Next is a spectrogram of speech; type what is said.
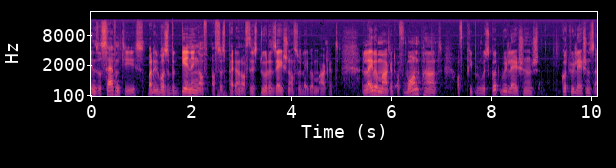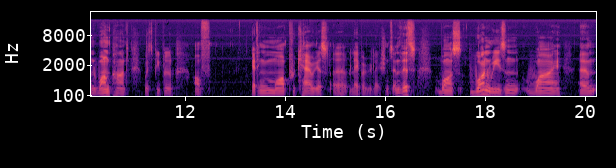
in the 70s, but it was the beginning of, of this pattern, of this dualization of the labor market. A labor market of one part of people with good relations, good relations, and one part with people of getting more precarious uh, labor relations. And this was one reason why, um,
